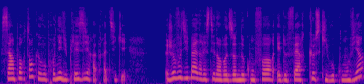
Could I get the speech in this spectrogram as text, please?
C'est important que vous preniez du plaisir à pratiquer. Je vous dis pas de rester dans votre zone de confort et de faire que ce qui vous convient,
